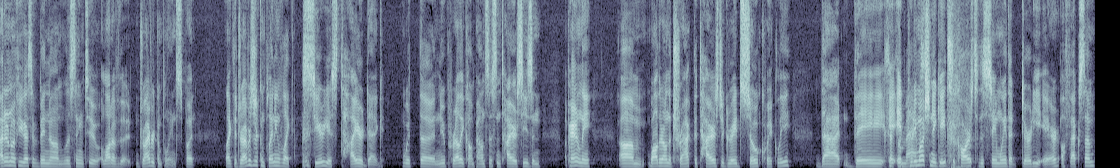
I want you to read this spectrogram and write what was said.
I don't know if you guys have been um, listening to a lot of the driver complaints, but like the drivers are complaining of like serious tire deg with the new Pirelli compounds this entire season. Apparently, um, while they're on the track, the tires degrade so quickly that they Except it, it pretty much negates the cars to the same way that dirty air affects them.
